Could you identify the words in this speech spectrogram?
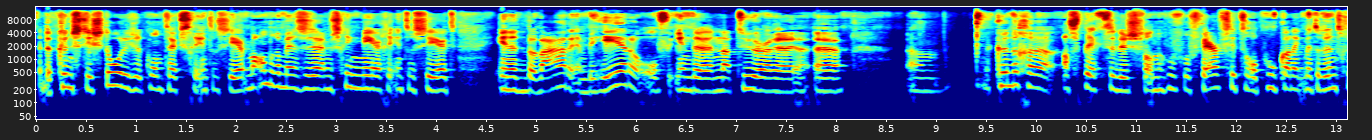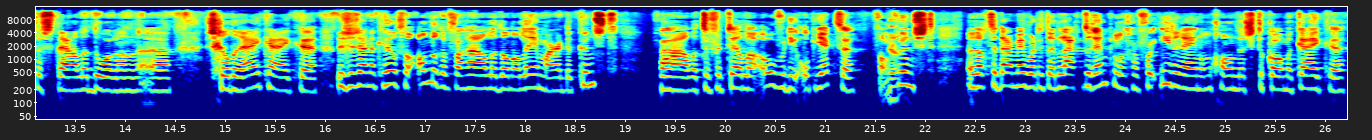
de kunsthistorische context geïnteresseerd. Maar andere mensen zijn misschien meer geïnteresseerd in het bewaren en beheren of in de natuur. Uh, um, kundige aspecten, dus van hoeveel verf zit erop, hoe kan ik met röntgenstralen door een uh, schilderij kijken. Dus er zijn ook heel veel andere verhalen dan alleen maar de kunstverhalen te vertellen over die objecten van ja. kunst. En we dachten, daarmee wordt het er laagdrempeliger voor iedereen om gewoon dus te komen kijken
